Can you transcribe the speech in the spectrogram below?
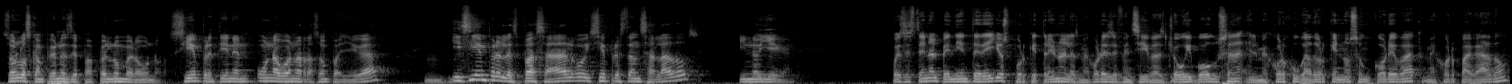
son los campeones de papel número uno. Siempre tienen una buena razón para llegar y siempre les pasa algo y siempre están salados y no llegan. Pues estén al pendiente de ellos porque traen una de las mejores defensivas. Joey Bosa, el mejor jugador que no son coreback, mejor pagado.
